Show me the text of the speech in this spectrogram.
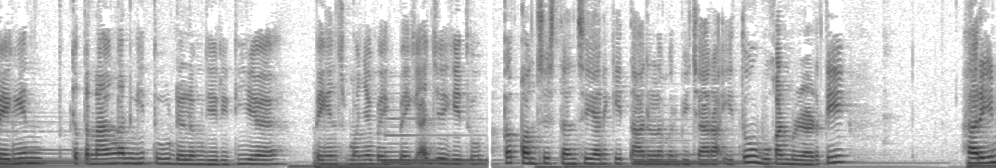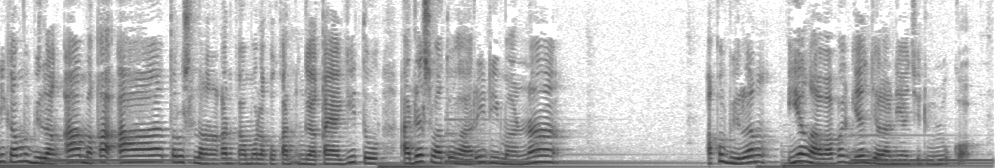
pengen ketenangan gitu dalam diri dia pengen semuanya baik-baik aja gitu. Kekonsistensian kita dalam berbicara itu bukan berarti hari ini kamu bilang A maka A terus lang akan kamu lakukan. Enggak kayak gitu. Ada suatu hari di mana aku bilang iya nggak apa-apa kita jalani aja dulu kok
